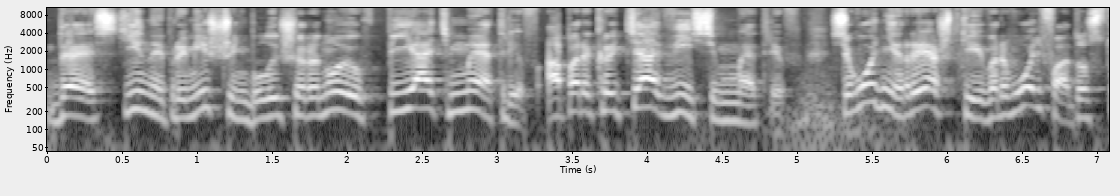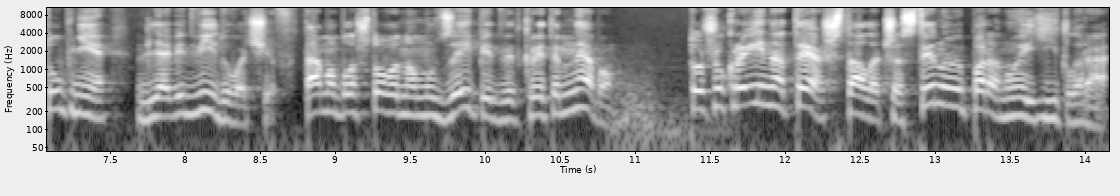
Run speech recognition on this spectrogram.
де стіни приміщень були шириною в 5 метрів, а перекриття 8 метрів. Сьогодні рештки Вервольфа доступні для відвідувачів. Там облаштовано музей під відкритим небом. Тож Україна теж стала частиною параної Гітлера.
